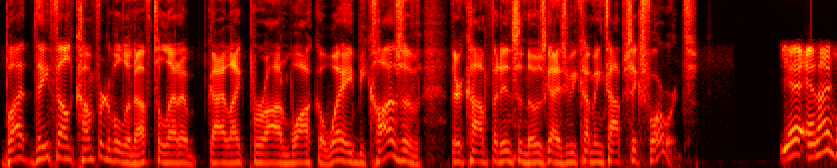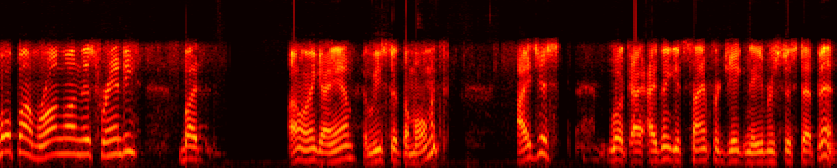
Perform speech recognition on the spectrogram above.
But they felt comfortable enough to let a guy like Perron walk away because of their confidence in those guys becoming top six forwards. Yeah, and I hope I'm wrong on this, Randy, but I don't think I am, at least at the moment. I just look. I, I think it's time for Jake Neighbours to step in.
